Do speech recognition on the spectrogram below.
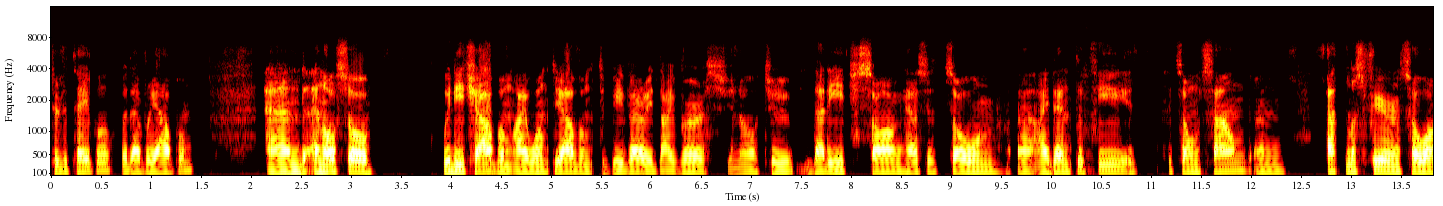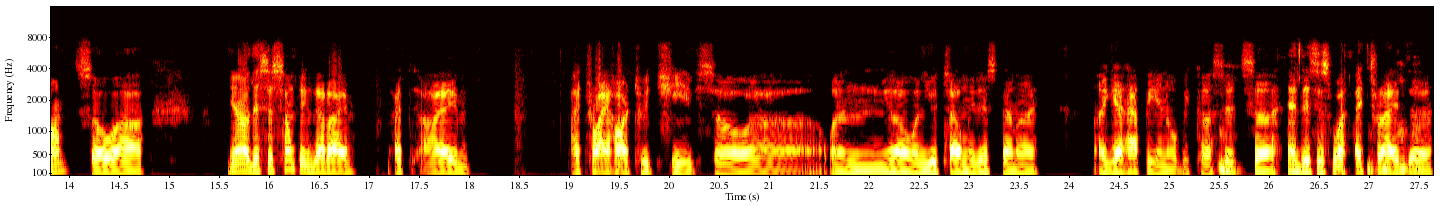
to the table with every album, and and also with each album, I want the album to be very diverse. You know, to that each song has its own uh, identity, it, its own sound and atmosphere, and so on. So, uh, you know, this is something that I I I, I try hard to achieve. So uh, when you know when you tell me this, then I I get happy, you know, because it's uh, this is what I tried to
